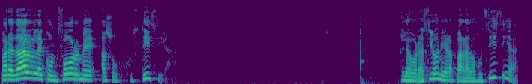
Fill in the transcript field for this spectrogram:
para darle conforme a su justicia. La oración era para la justicia.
